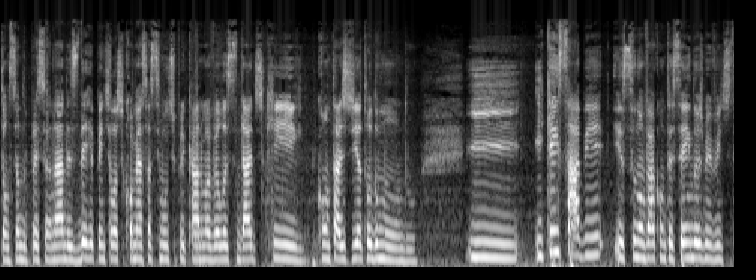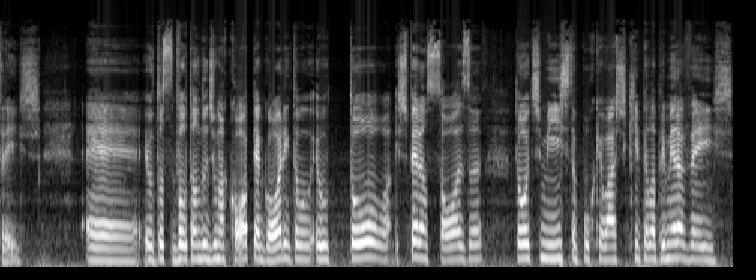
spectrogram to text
estão sendo pressionadas e de repente elas começam a se multiplicar numa velocidade que contagia todo mundo. E, e quem sabe isso não vai acontecer em 2023. É, eu tô voltando de uma cópia agora, então eu tô esperançosa, tô otimista, porque eu acho que pela primeira vez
